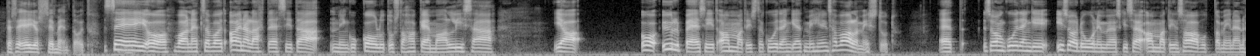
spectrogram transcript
Että se ei ole sementoitu. Se ei ole, vaan että sä voit aina lähteä sitä niin koulutusta hakemaan lisää. Ja oo ylpeä siitä ammatista kuitenkin, että mihin sä valmistut. Et se on kuitenkin iso duuni myöskin se ammatin saavuttaminen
